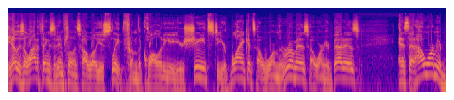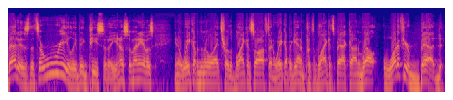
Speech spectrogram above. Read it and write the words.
You know, there's a lot of things that influence how well you sleep, from the quality of your sheets to your blankets, how warm the room is, how warm your bed is. And it's that how warm your bed is that's a really big piece of it. You know, so many of us, you know, wake up in the middle of the night, throw the blankets off, then wake up again and put the blankets back on. Well, what if your bed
